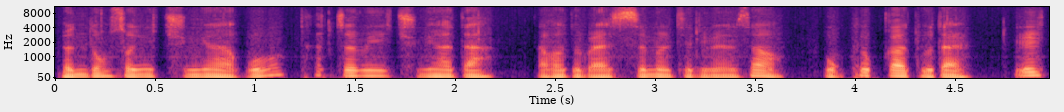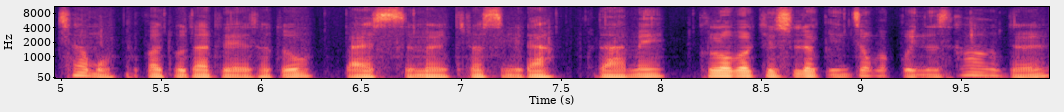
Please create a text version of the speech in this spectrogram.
변동성이 중요하고 타점이 중요하다 라고도 말씀을 드리면서 목표가 도달, 1차 목표가 도달에 대해서도 말씀을 드렸습니다. 그 다음에 글로벌 기술력 인정받고 있는 상황들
